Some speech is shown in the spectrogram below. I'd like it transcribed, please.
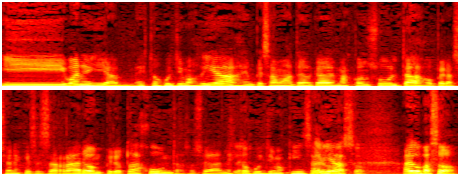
Y bueno, y a estos últimos días empezamos a tener cada vez más consultas, operaciones que se cerraron, pero todas juntas. O sea, en estos Claro. últimos 15 Algo días pasó. algo pasó.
